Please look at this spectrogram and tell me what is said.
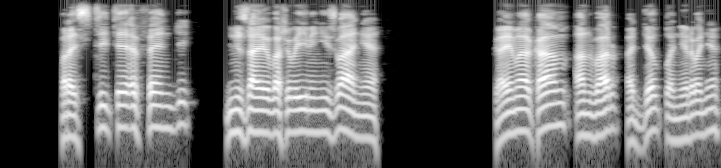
— Простите, Эфенди, не знаю вашего имени и звания, Каймакам Анвар, отдел планирования.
